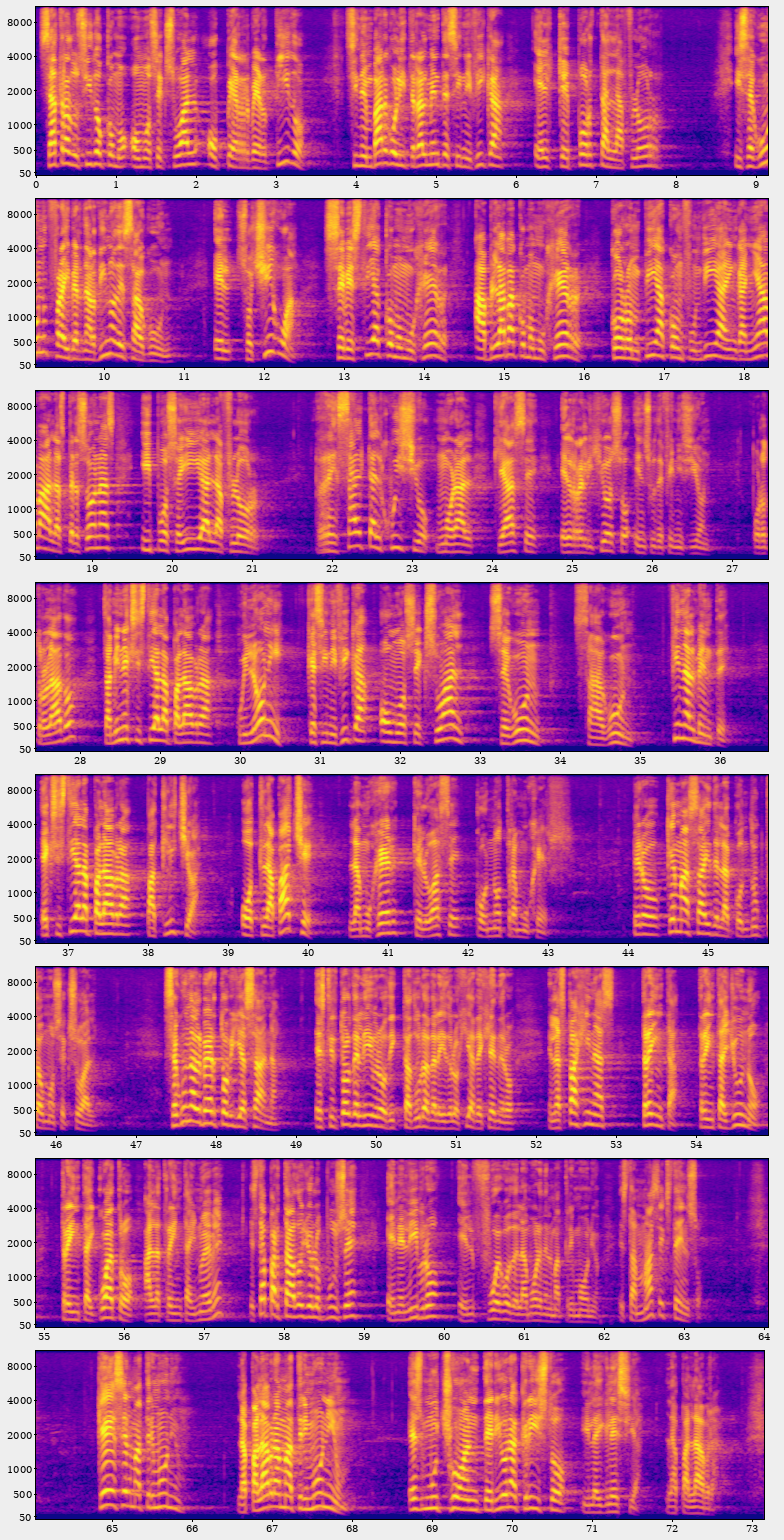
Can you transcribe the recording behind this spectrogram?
se ha traducido como homosexual o pervertido, Sin embargo, literalmente significa el que porta la flor. Y según Fray Bernardino de Sahagún, el Xochigua se vestía como mujer, hablaba como mujer, corrompía, confundía, engañaba a las personas y poseía la flor. Resalta el juicio moral que hace el religioso en su definición. Por otro lado, también existía la palabra quiloni, que significa homosexual, según Sahagún. Finalmente, existía la palabra patlicha o tlapache, la mujer que lo hace con otra mujer. Pero, ¿qué más hay de la conducta homosexual? Según Alberto Villasana, escritor del libro Dictadura de la Ideología de Género, en las páginas 30, 31, 34 a la 39, este apartado yo lo puse en el libro El fuego del amor en el matrimonio. Está más extenso. ¿Qué es el matrimonio? La palabra matrimonium es mucho anterior a Cristo y la iglesia, la palabra.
